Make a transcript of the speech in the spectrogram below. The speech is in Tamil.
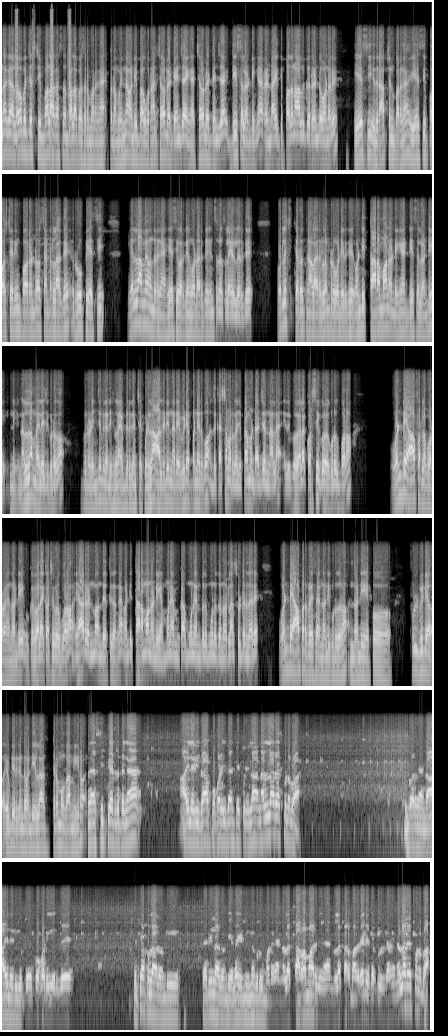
வணக்கம். லோ பட்ஜெட் ஸ்ரீ பாலா காசன் பாலா பாருங்க. இப்போ நம்ம என்ன வண்டி பார்க்க போகிறோம் செவர்லெட் என்ஜாய்ங்க செவர்லெட் என்ஜாய் டீசல் வண்டிங்க. ரெண்டாயிரத்தி பதினாலுக்கு ரெண்டு ஓனர் ஏசி இது ஆப்ஷன் பாருங்க. AC power steering power window center lock roof AC எல்லாமே வந்துருங்க. ஏசி ஒர்க்கிங் கூட இருக்குது இன்சூரன்ஸ் லைவில் இருக்குது ஒரு லட்சத்தி அறுபத்தி நாலாயிரம் கிலோமீட்டர் ஓடி இருக்குது வண்டி தரமான வண்டிங்க. டீசல் வண்டி. இன்னைக்கு நல்ல மைலேஜ் கொடுக்கும். இப்போ இன்ஜின் கண்டிஷன்லாம் எப்படி இருக்குன்னு செக் பண்ணிடலாம். ஆல்ரெடி நிறைய வீடியோ பண்ணியிருப்போம் இந்த கஸ்டமர் கொஞ்சம் பேமெண்ட் அர்ஜென்ட்னால இப்போ விலை குறைச்சி கொடுக்க போகிறோம் ஒன் டே ஆஃபரில் போடுறாங்க இந்த வண்டி. வேலை விலை குறைச்சி கூட போகிறோம் யார் வேணுமோ வந்து எடுத்துக்கோங்க. வண்டி தரமான வண்டி. மூணு எம்கா மூணு எண்பது மூணு தொண்ணூறுலாம் சொல்லிட்டு இருந்தாரு. ஒன் டே ஆஃபர் பிரைஸ் இந்த வண்டி கொடுக்குறோம். இந்த வண்டி இப்போ ஃபுல் வீடியோ எப்படி இருக்குன்ற வண்டி எல்லாம் திரும்பவும் காமிக்கிறோம். ஸ்டிக் எடுத்துட்டுங்க. ஆயில் அடிதா புகடிதான் செக் பண்ணிடலாம். நல்லா ரெஸ்ட் பண்ணுப்பா. பாருங்க இந்த ஆயில் அடிக்கிறது புகடிக்கிறது பிக்கப் இல்லாத வண்டி சரியில்லாத வண்டி எல்லாம் என்னைக்குமே கொடுக்க மாட்டாங்க. நல்லா தரமா இருக்குங்க. நல்லா தரமா ரேடியோ சர்க்கிள் இருக்காங்க. நல்லா ரேஸ் பண்ணுப்பா.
